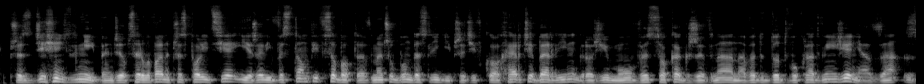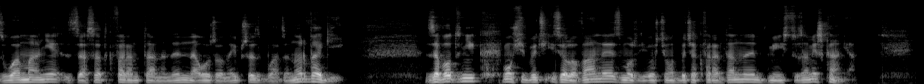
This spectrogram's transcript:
Przez 10 dni będzie obserwowany przez policję i jeżeli wystąpi w sobotę w meczu Bundesligi przeciwko Hercie Berlin, grozi mu wysoka grzywna, a nawet do dwóch lat więzienia za złamanie zasad kwarantanny nałożonej przez władze Norwegii. Zawodnik musi być izolowany z możliwością odbycia kwarantanny w miejscu zamieszkania.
